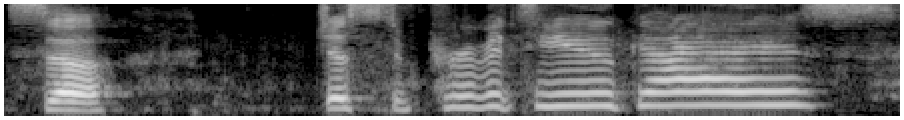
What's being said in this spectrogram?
So just to prove it to you guys,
